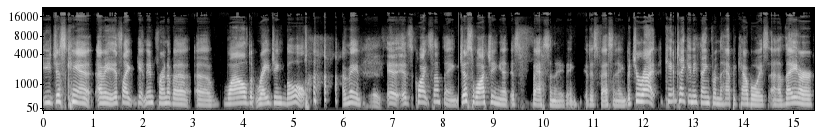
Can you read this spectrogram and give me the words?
you just can't. I mean, it's like getting in front of a, a wild, raging bull. I mean, it it, it's quite something. Just watching it is fascinating. It is fascinating. But you're right. Can't take anything from the Happy Cowboys. Uh, they are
